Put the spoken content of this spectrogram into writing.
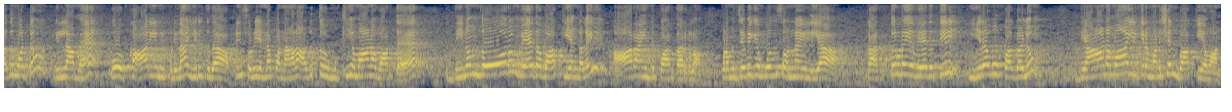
அது மட்டும் இல்லாம ஓ காரியம் இப்படிலாம் இருக்குதா? அப்படின்னு சொல்லி என்ன பண்ணாங்களாம்? அடுத்த ஒரு முக்கியமான வார்த்தை தினம்தோறும் வேத வாக்கியங்களை ஆராய்ந்து பார்த்தார்களாம். இப்போ நம்ம ஜெபிக்கும் போது சொன்னோம் இல்லையா? கத்தருடைய வேதத்தில் இரவும் பகலும் தியானமா இருக்கிற மனுஷன் பாக்கியவான்.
